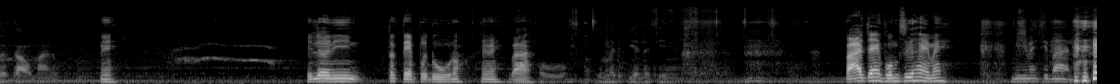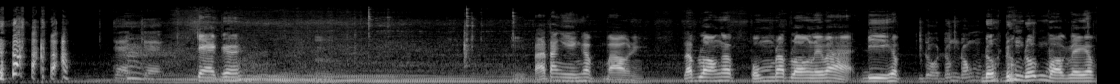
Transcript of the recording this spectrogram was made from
กกับเก่ามากเลยฮิลเลอร์นี่ตั้งแต่เปิดดูเนาะใช่ไหมป้าโอ้โหยังไม่ได้เปลี่ยนสักทีป้าจะให้ผมซื้อให้ไหม มีไหมที่บ้าน แจกแจกแจกเลยนี่ป้าตั้งเองครับเบานี่รับรองครับ ผมรับรองเลยว่า ดีครับ โดดดงดงโดดดงดงบอกเลยครับ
